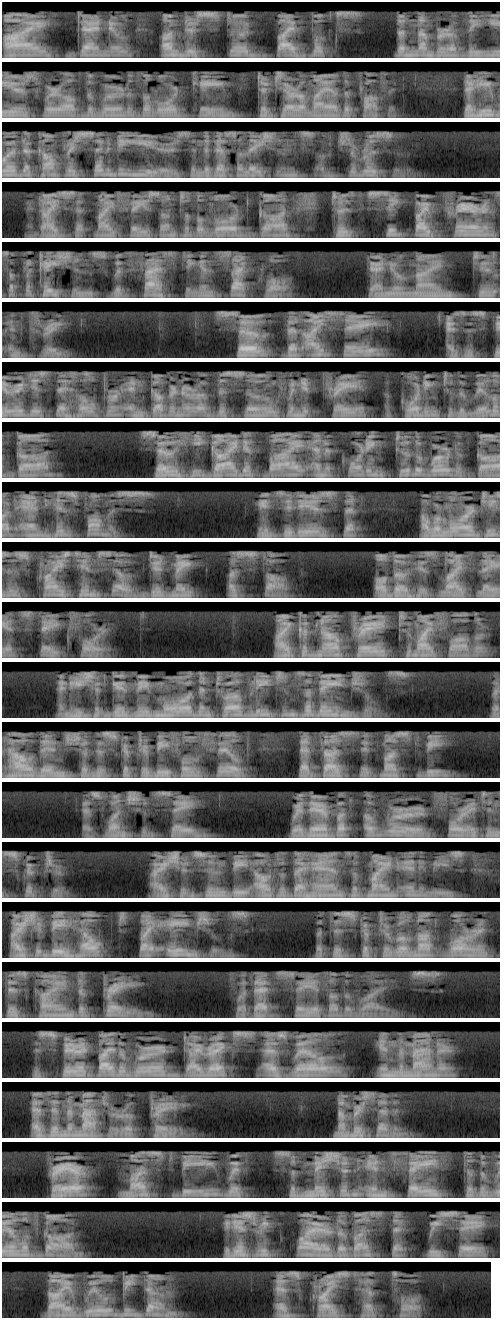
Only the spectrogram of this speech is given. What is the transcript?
I, Daniel, understood by books the number of the years whereof the word of the Lord came to Jeremiah the prophet, that he would accomplish seventy years in the desolations of Jerusalem. And I set my face unto the Lord God to seek by prayer and supplications with fasting and sackcloth. Daniel 9, 2 and 3. So that I say, as the Spirit is the helper and governor of the soul when it prayeth according to the will of God, so he guideth by and according to the word of God and his promise. Hence it is that our Lord Jesus Christ himself did make a stop, although his life lay at stake for it. I could now pray to my Father, and he should give me more than twelve legions of angels but how then should the Scripture be fulfilled that thus it must be? As one should say, were there but a word for it in Scripture, I should soon be out of the hands of mine enemies. I should be helped by angels. But the Scripture will not warrant this kind of praying, for that saith otherwise. The Spirit by the Word directs as well in the manner as in the matter of praying. Number seven, prayer must be with submission in faith to the will of God. It is required of us that we say, Thy will be done. as Christ hath taught.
